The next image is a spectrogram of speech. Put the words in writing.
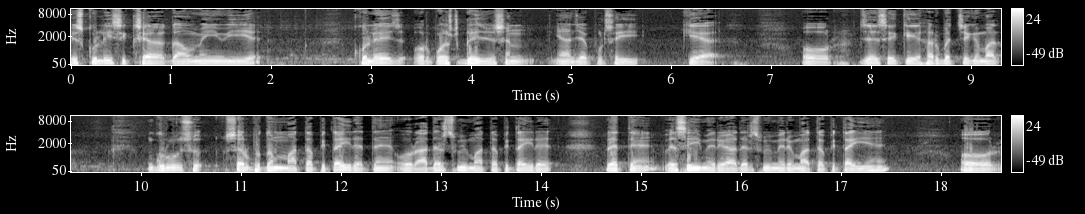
स्कूली शिक्षा गाँव में ही हुई है। कॉलेज और पोस्ट ग्रेजुएशन यहाँ जयपुर से ही किया और जैसे कि हर बच्चे के गुरु सर्वप्रथम माता पिता ही रहते हैं और आदर्श भी माता पिता ही रह, रहते हैं। वैसे ही मेरे आदर्श भी मेरे माता पिता ही हैं। और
